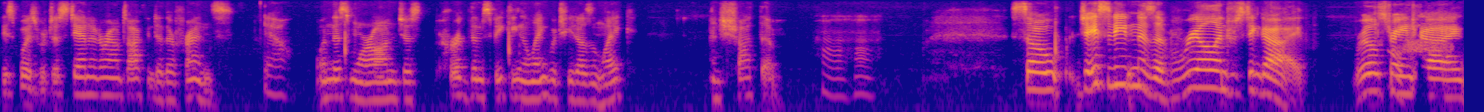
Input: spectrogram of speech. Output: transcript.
These boys were just standing around talking to their friends Yeah. when this moron just heard them speaking a language he doesn't like and shot them. hmm So Jason Eaton is a real interesting guy, real strange guy.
